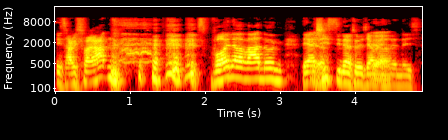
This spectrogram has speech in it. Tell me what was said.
jetzt habe ich verraten. Spoilerwarnung, der Ja. erschießt die natürlich am Ja. Ende nicht.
